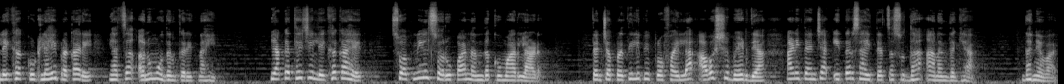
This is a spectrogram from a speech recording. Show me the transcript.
लेखक कुठल्याही प्रकारे ह्याचं अनुमोदन करीत नाहीत. या कथेचे लेखक आहेत स्वप्नील स्वरूपा नंदकुमार लाड. त्यांच्या प्रतिलिपी प्रोफाईलला अवश्य भेट द्या आणि त्यांच्या इतर साहित्याचा सुद्धा आनंद घ्या. धन्यवाद.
